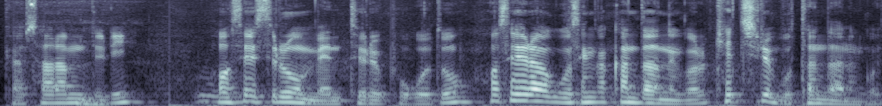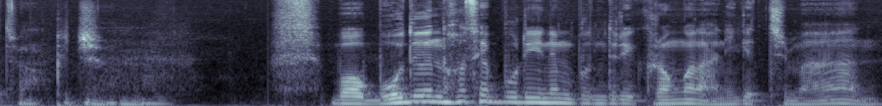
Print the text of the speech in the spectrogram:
그러니까 사람들이 허세스러운 멘트를 보고도 허세라고 생각한다는 걸 캐치를 못 한다는 거죠. 그렇죠. 뭐 모든 허세 부리는 분들이 그런 건 아니겠지만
